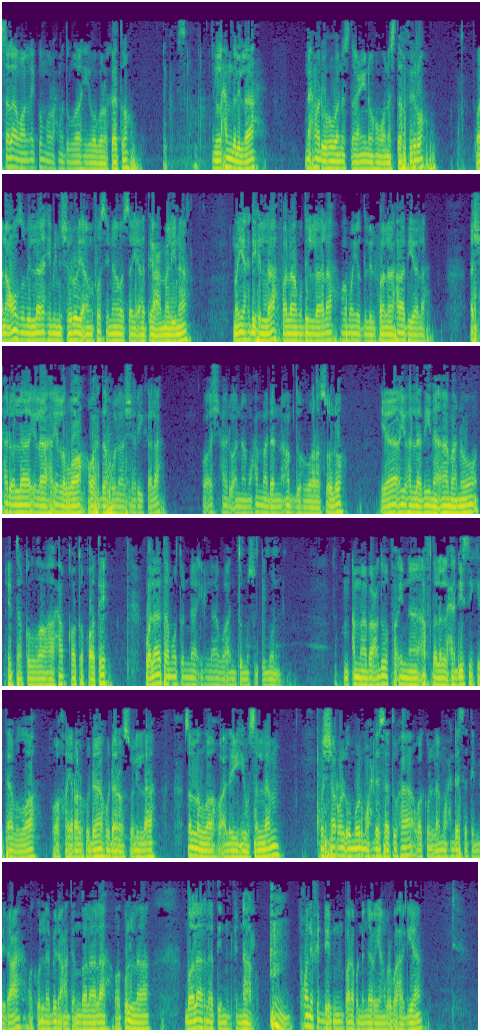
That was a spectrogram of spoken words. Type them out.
Assalamualaikum warahmatullahi wabarakatuh. Alhamdulillah. Nahmaduhu wa nasta'inuhu wa nastaghfiruh. Wa na'udzu billahi min syururi anfusina wa sayyiati a'malina. May yahdihillah fala mudhillalah wa may yudlil fala hadiyalah. Ashhadu an la ilaha illallah wahdahu la syarikalah wa ashhadu anna Muhammadan abduhu wa rasuluh. يا أيها الذين آمنوا اتقوا الله حق تقاته ولا تموتن إلا وأنتم مسلمون أما بعد فإن أفضل الحديث كتاب الله وخير الهدى هدى رسول الله صلى الله عليه وسلم وشر الأمور محدثاتها وكل محدثة بدعة وكل بدعة ضلالة وكل ضلالة في النار Ikhwani Fiddin, para pendengar yang berbahagia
